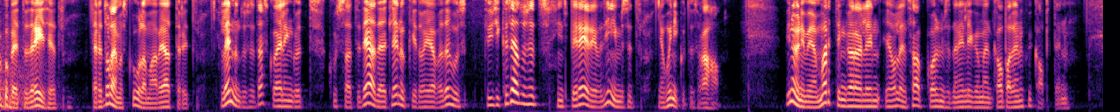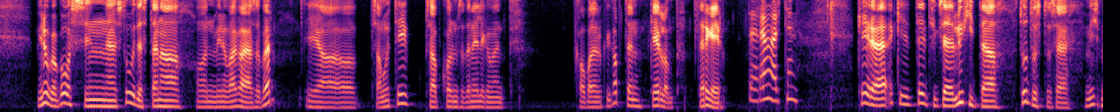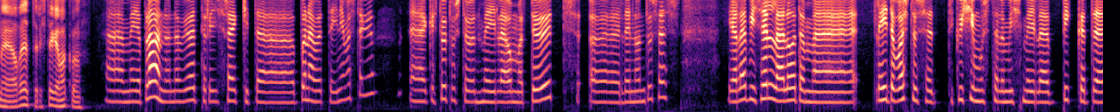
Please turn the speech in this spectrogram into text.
lugupeetud reisijad, tere tulemast kuulama Aviaatorit, lennunduse taskuhäälingut, kus saate teada, et lennukid hoiavad õhus füüsikaseadused, inspireerivad inimesed ja hunnikutes raha. minu nimi on Martin Karolin ja olen Saab kolmsada nelikümmend kaubalennuki kapten. minuga koos siin stuudios täna on minu väga hea sõber ja samuti Saab kolmsada nelikümmend kaubalennuki kapten Keir Lomp, tere Keir! tere, Martin! Keir, äkki teed niisuguse lühida tutvustuse, mis me Aviatoris tegema hakkame? Äh, meie plaan on Aviatoris rääkida põnevate inimestega, äh, kes tutvustavad meile oma tööd äh, lennunduses. Ja läbi selle loodame leida vastused küsimustele, mis meile pikkade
